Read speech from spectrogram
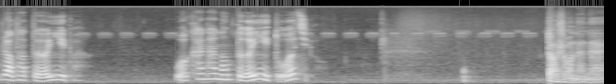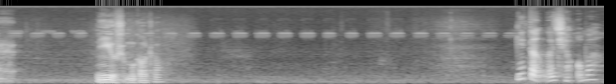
让她得意吧。我看她能得意多久？大少奶奶，你有什么高招？你等着瞧吧。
